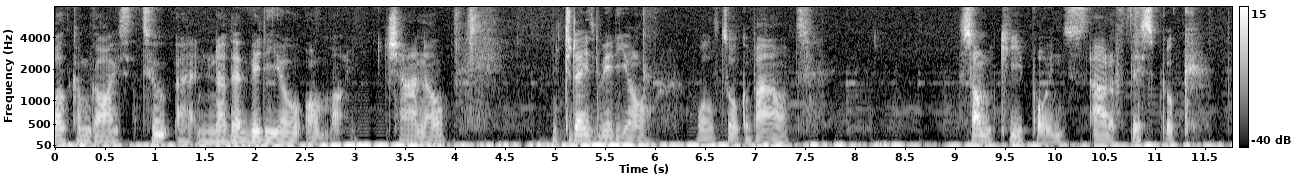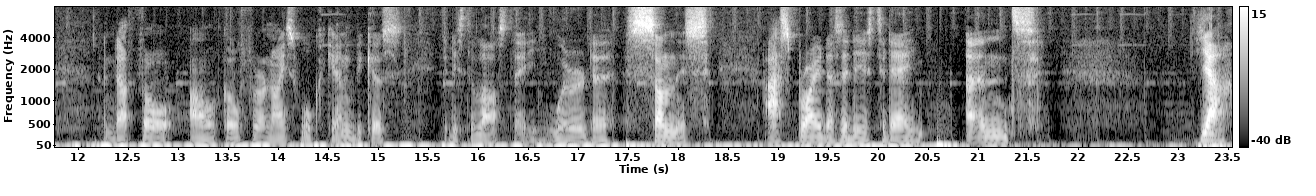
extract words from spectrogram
Welcome guys to another video on my channel. In today's video we'll talk about some key points out of this book. And I thought I'll go for a nice walk again because it is the last day where the sun is as bright as it is today. And yeah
